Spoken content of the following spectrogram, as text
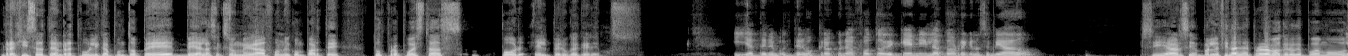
Regístrate en redpublica.pe, ve a la sección megáfono y comparte tus propuestas por el Perú que queremos. Y ya tenemos, tenemos creo que una foto de Kenny La Torre que nos ha enviado. Sí, a ver si para el final del programa creo que podemos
